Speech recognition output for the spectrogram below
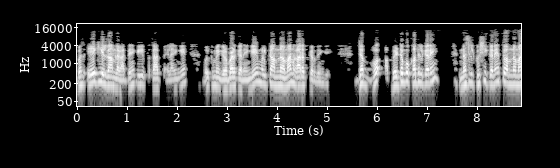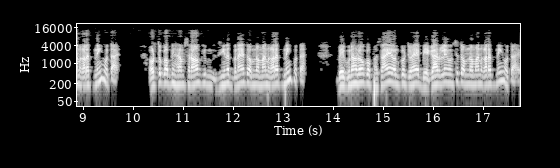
بس ایک ہی الزام لگاتے ہیں کہ یہ فساد پھیلائیں گے، ملک میں گڑبڑ کریں گے، ملک کا امن و امان غارت کر دیں گے۔ جب وہ بیٹوں کو قتل کریں، نسل کشی کریں تو امن و امان غارت نہیں ہوتا ہے۔ عورتوں کو اپنی حرم سراؤں کی زینت بنائے تو امن و امان غارت نہیں ہوتا ہے۔ بے گناہ لوگوں کو پھنسائے، ان کو جو ہے بےگار لیں، ان سے تو امن امان غارت نہیں ہوتا ہے۔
